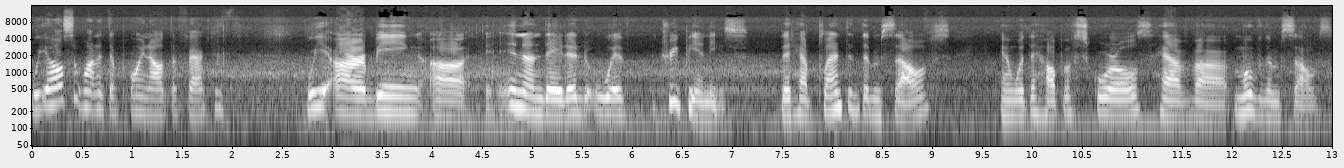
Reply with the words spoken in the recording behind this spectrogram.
we also wanted to point out the fact that we are being uh, inundated with tree peonies that have planted themselves and with the help of squirrels have uh, moved themselves.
